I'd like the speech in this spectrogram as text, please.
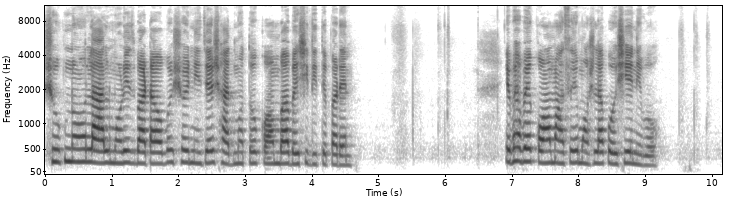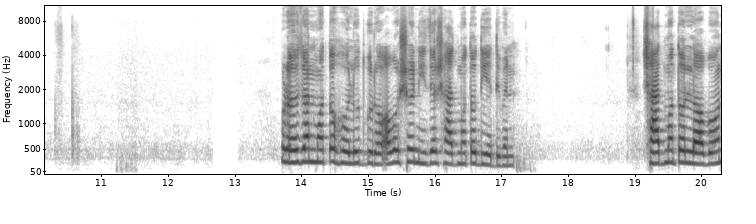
শুকনো লাল মরিচ বাটা অবশ্যই নিজের স্বাদ মতো কম বা বেশি দিতে পারেন। এভাবে কম আছে মশলা কষিয়ে নিব। প্রয়োজন মতো হলুদ গুঁড়ো অবশ্যই নিজের স্বাদ মতো দিয়ে দিবেন। স্বাদ মতো লবণ।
